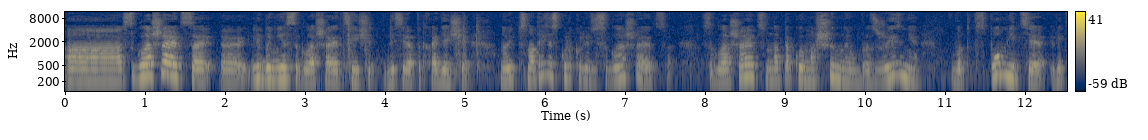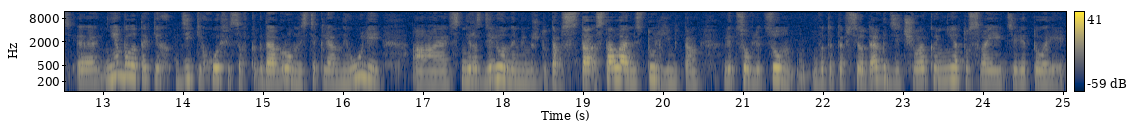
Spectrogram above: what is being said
соглашается, э, либо не соглашается, ищет для себя подходящее. Но ведь посмотрите, сколько людей соглашаются. Соглашаются на такой машинный образ жизни. Вот вспомните, ведь э, не было таких диких офисов, когда огромный стеклянный улей а, с неразделенными между там столами, стульями, там лицо в лицо, вот это все, да, где человека нету своей территории,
